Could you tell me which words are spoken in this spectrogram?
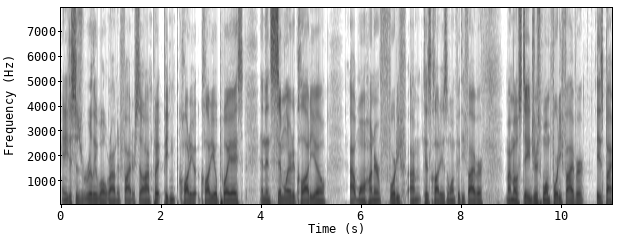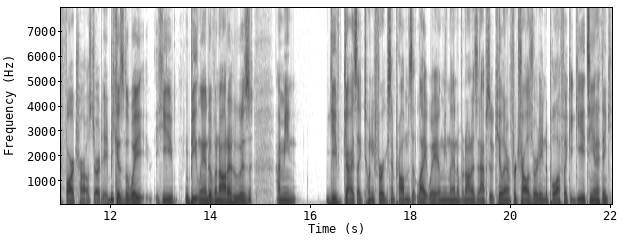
And he just is a really well rounded fighter. So I'm picking Claudio, Claudio Puelles. And then similar to Claudio at 140, um, because Claudio's a 155er, my most dangerous 145er is by far Charles Jourdain because the way he beat Lando Vannata, who is, I mean, gave guys like Tony Ferguson problems at lightweight. I mean, Lando Vannata is an absolute killer, and for Charles Jourdain to pull off like a guillotine, I think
